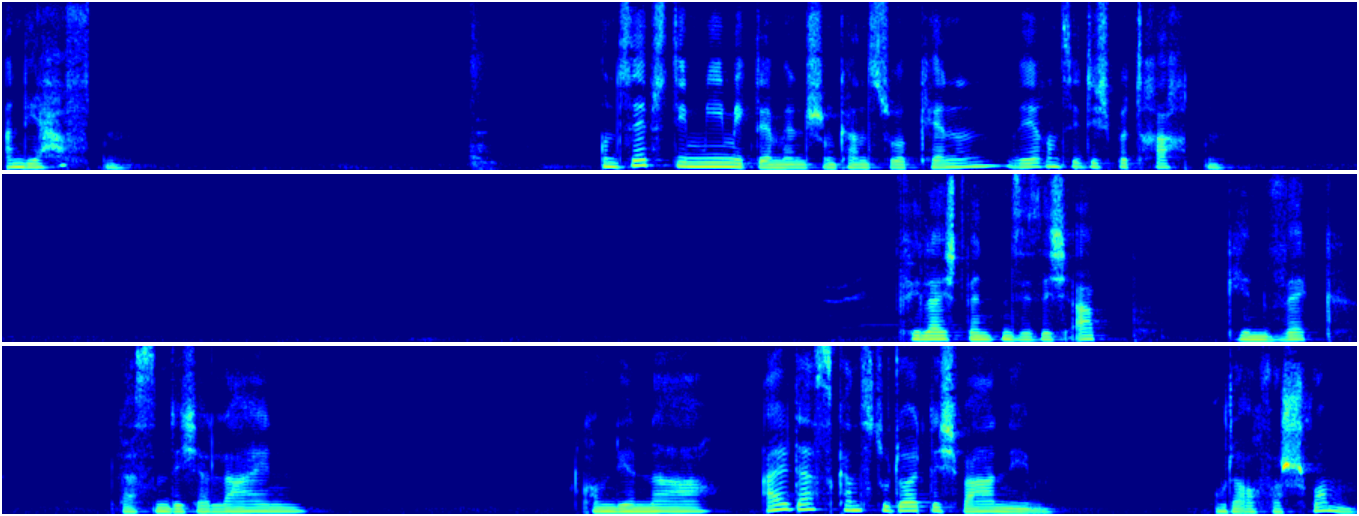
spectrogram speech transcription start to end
an dir haften. Und selbst die Mimik der Menschen kannst du erkennen, während sie dich betrachten. Vielleicht wenden sie sich ab, gehen weg, lassen dich allein, kommen dir nah. All das kannst du deutlich wahrnehmen oder auch verschwommen.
